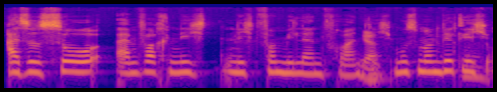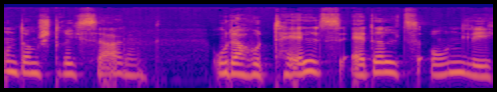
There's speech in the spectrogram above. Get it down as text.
Also so einfach nicht, nicht familienfreundlich, muss man wirklich unterm Strich sagen oder Hotels, Adults only.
